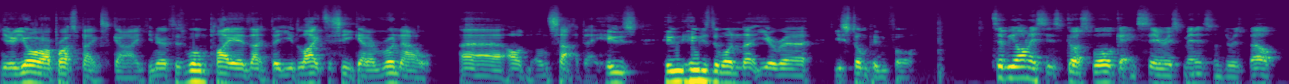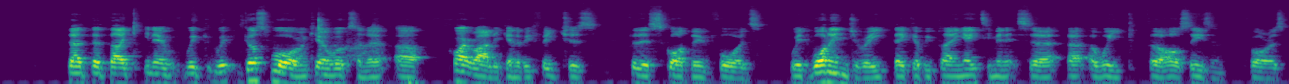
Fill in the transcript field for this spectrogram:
you know, you're our prospects guy. You know, if there's one player that, that you'd like to see get a run out uh, on on Saturday, who's who who's the one that you're uh, you're stumping for? To be honest, it's Gus Warr getting serious minutes under his belt. That that like you know, we, we, Gus Warr and Kieran Wilson are, are quite rightly going to be features for this squad moving forwards. With one injury, they could be playing 80 minutes uh, a week for the whole season for us.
